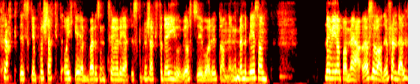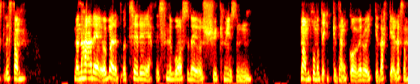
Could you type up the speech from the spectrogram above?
praktiske prosjekt, og ikke bare sånn teoretiske prosjekt. For det gjorde vi også i vår utdanning. Men det blir sånn Når vi jobba med det, så var det jo fremdeles litt sånn Men her er jo bare på et teoretisk nivå, så det er jo sjukt mye som man på en måte ikke tenker over og ikke dekker, liksom.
